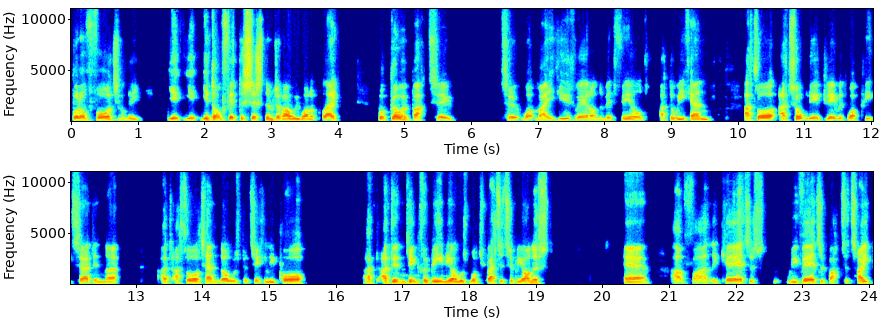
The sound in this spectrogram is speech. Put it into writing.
but unfortunately, you, you, you don't fit the systems of how we want to play. But going back to to what my views were on the midfield at the weekend, I thought I totally agree with what Pete said in that I, I thought Endo was particularly poor. I, I, didn't think Fabinho was much better, to be honest. Um, and finally, Curtis reverted back to type.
